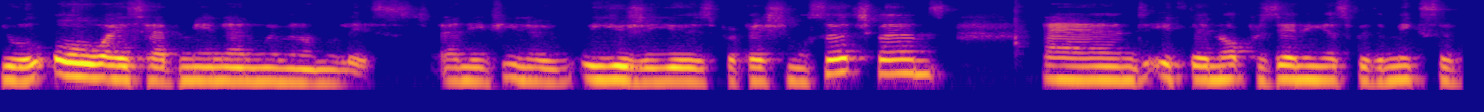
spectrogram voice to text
you will always have men and women on the list. And if you know, we usually use professional search firms, and if they're not presenting us with a mix of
